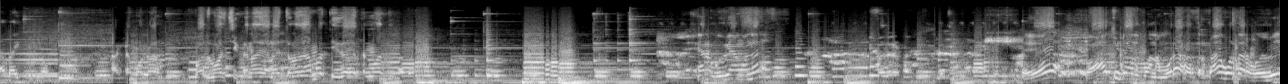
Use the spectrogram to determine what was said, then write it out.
ಡಬ್ಬ ಹಾಕಿ ಅಟ್ಟ ಮತ್ ಮತ್ ಚಿಕನ್ ಎಲ್ಲ ತಿನ್ನೋದ ಮತ್ತೆ? ಈಗ ಮತ್ ಏನು ಗುಬಿ ಹಂಗ ಏ ಇಟ್ಟದಪ್ಪ ನಮ್ಮ ಊರಾಗ ಹತ್ತು ರೂಪಾಯಿ ಕೊಡ್ತಾರ ಗೋಬಿ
